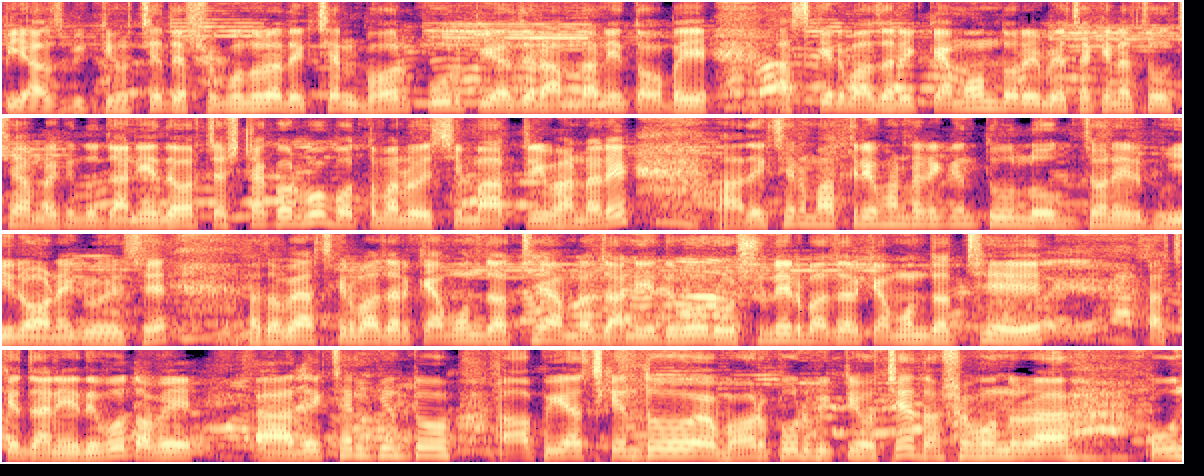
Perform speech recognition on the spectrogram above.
পেঁয়াজ বিক্রি হচ্ছে? দর্শক বন্ধুরা, দেখছেন, ভরপুর পেঁয়াজের আমদানি, তবে আজকের বাজারে কেমন দরে বেচা কেনা চলছে আমরা কিন্তু জানিয়ে দেওয়ার চেষ্টা করব। বর্তমান রয়েছি মাতৃভাণ্ডারে। দেখছেন, মাতৃভাণ্ডারে কিন্তু লোকজনের ভিড় অনেক রয়েছে। তবে আজকের বাজার কেমন যাচ্ছে আমরা জানিয়ে দেবো। রসুনের বাজার কেমন যাচ্ছে আজকে জানিয়ে দেবো। তবে দেখছেন কিন্তু পেঁয়াজ কিন্তু ভরপুর বিক্রি হচ্ছে। দর্শক বন্ধুরা, কোন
